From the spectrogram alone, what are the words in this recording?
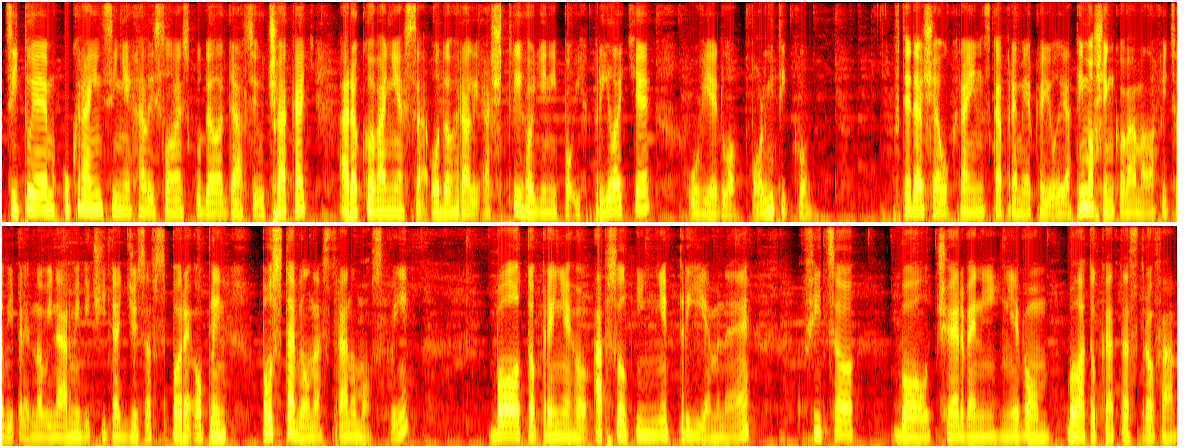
Citujem, Ukrajinci nechali slovenskú delegáciu čakať a rokovania sa odohrali až 3 hodiny po ich prílete, uviedlo Politico. Vtedajšia ukrajinská premiérka Julia Timošenková mala Ficovi pred novinármi vyčítať, že sa v spore o plyn postavil na stranu Moskvy. Bolo to pre neho absolútne nepríjemné. Fico bol červený hnevom, bola to katastrofa,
